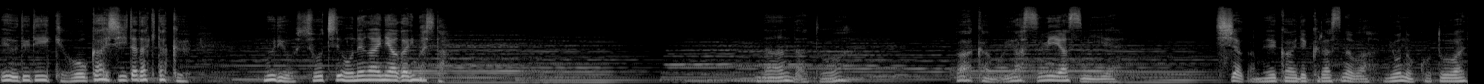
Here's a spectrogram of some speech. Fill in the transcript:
エウデュディ家をお返しいただきたく無理を承知でお願いに上がりました。なんだと？バカも休み休み言え。死者が冥界で暮らすのは世の断り。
